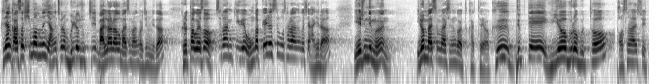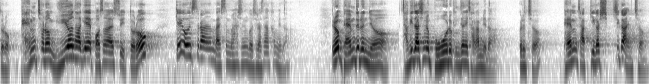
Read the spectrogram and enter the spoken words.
그냥 가서 힘없는 양처럼 물려 죽지 말라라고 말씀하는 것입니다. 그렇다고 해서 살아남기 위해 온갖 꾀를 쓰고 살아가는 것이 아니라 예수님은 이런 말씀을 하시는 것 같아요. 그 늑대의 위협으로부터 벗어날 수 있도록 뱀처럼 유연하게 벗어날 수 있도록 깨어 있으라는 말씀을 하시는 것이라 생각합니다. 이런 뱀들은요 자기 자신을 보호를 굉장히 잘합니다. 그렇죠? 뱀 잡기가 쉽지가 않죠.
